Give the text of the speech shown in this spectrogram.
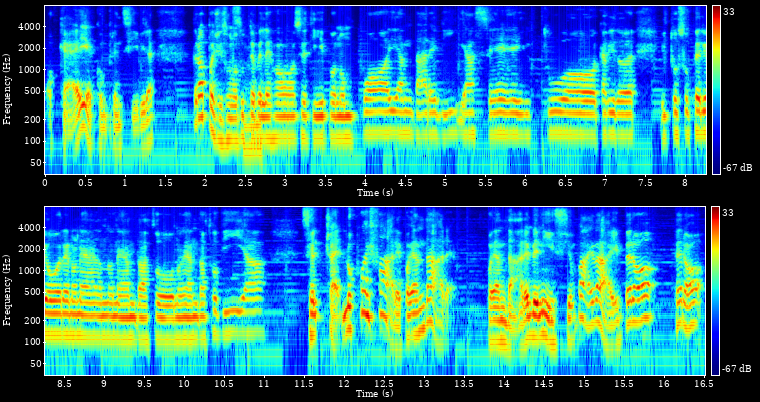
ok, è comprensibile, però poi ci sono sì. tutte quelle cose tipo non puoi andare via se il tuo, capito, il tuo superiore non è, non è, andato, non è andato via, se, cioè lo puoi fare, puoi andare, puoi andare benissimo, vai vai, però, però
